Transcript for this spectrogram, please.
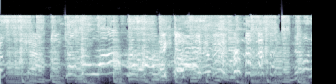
him? Yeah.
